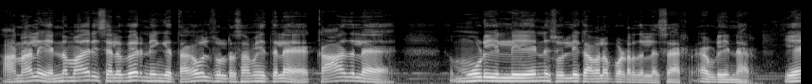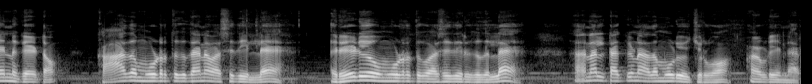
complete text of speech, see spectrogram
ஆனாலும் என்ன மாதிரி சில பேர் நீங்கள் தகவல் சொல்கிற சமயத்தில் காதில் மூடி இல்லையேன்னு சொல்லி கவலைப்படுறதில்ல சார் அப்படின்னார். ஏன்னு கேட்டோம். காதை மூடுறதுக்கு தானே வசதி இல்லை. ரேடியோ மூடுறதுக்கு வசதி இருக்குதுல்ல. அதனால் டக்குன்னு அதை மூடி வச்சுருவோம் அப்படின்னார்.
